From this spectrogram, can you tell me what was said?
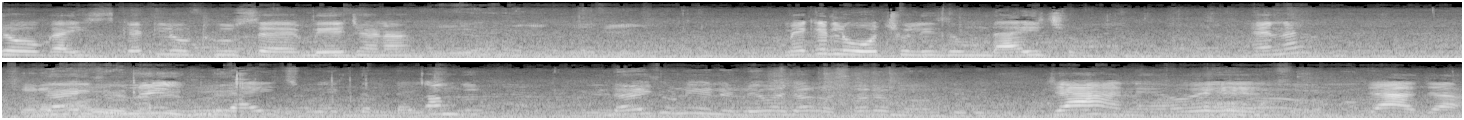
જો ગાઈસ કેટલું ઠૂસે બે જણા? મેં કેટલું ઓછું લીધું હું ડાઈ છું. હે ને? ડાઈ છું નહીં હું ડાઈ છું એકદમ ડાઈ છું. ડાઈ છું નહીં એને લેવા જાવ શરમ આવતી જા ને હવે. જા જા.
